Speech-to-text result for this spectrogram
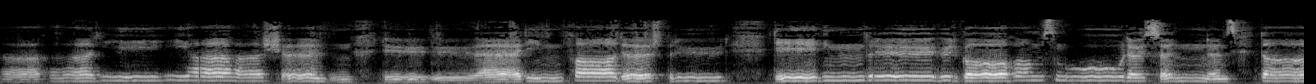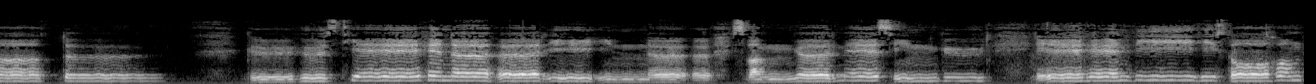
Maria skjønn, du er din Faders brud, din brudgoms moder, sønnens datter. Guds tjenerinne, svanger med sin Gud, en visdom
